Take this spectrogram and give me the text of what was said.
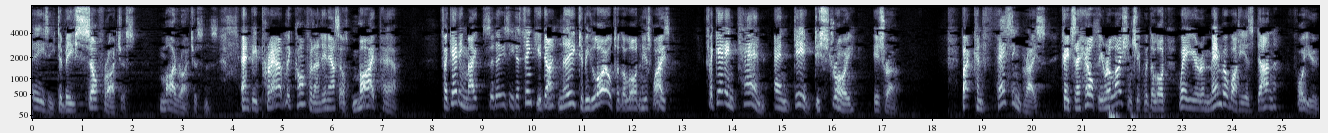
easy to be self righteous, my righteousness, and be proudly confident in ourselves, my power. Forgetting makes it easy to think you don't need to be loyal to the Lord and his ways. Forgetting can and did destroy Israel. But confessing grace keeps a healthy relationship with the Lord where you remember what he has done for you.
